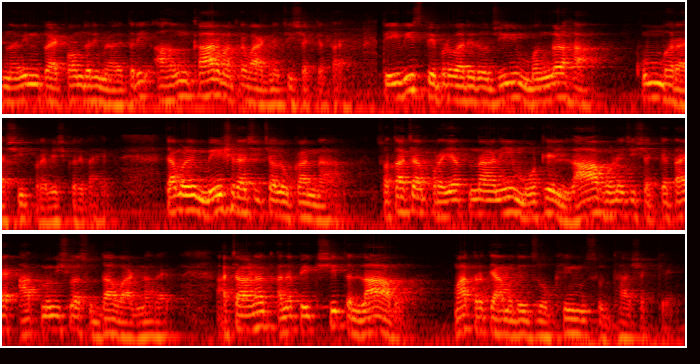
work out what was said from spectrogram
नवीन प्लॅटफॉर्म जरी मिळाले तरी अहंकार मात्र वाढण्याची शक्यता आहे. तेवीस फेब्रुवारी रोजी मंगळ हा कुंभ राशीत प्रवेश करीत आहे. त्यामुळे मेष राशीच्या लोकांना स्वतःच्या प्रयत्नाने मोठे लाभ होण्याची शक्यता आहे. आत्मविश्वास सुद्धा वाढणार आहे. अचानक अनपेक्षित लाभ मात्र त्यामध्ये जोखीम सुद्धा शक्य आहे.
